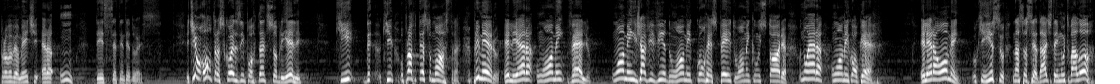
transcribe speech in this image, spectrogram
provavelmente era um desses 72. E tinham outras coisas importantes sobre ele que, que o próprio texto mostra. Primeiro, ele era um homem velho. Um homem já vivido, um homem com respeito, um homem com história. Não era um homem qualquer. Ele era homem, o que isso na sociedade tem muito valor.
